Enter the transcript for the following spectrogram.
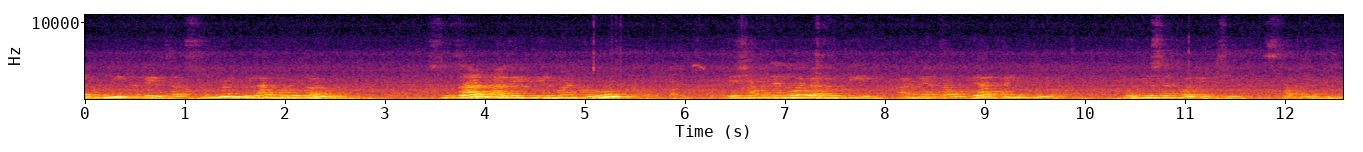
आधुनिकतेचा सुंदर मिलाप घडून आणून सुजाण नागरिक निर्माण करून देशामध्ये नवजागृती आणण्याचा उद्याप्त हेतूने फर्ग्युसन कॉलेजची स्थापना केली.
